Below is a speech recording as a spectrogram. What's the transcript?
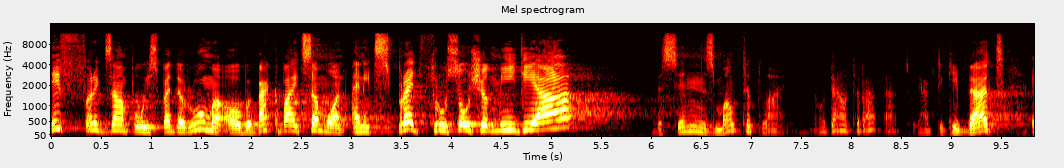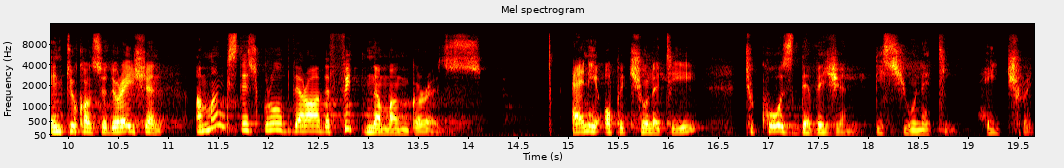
if, for example, we spread a rumor or we backbite someone and it's spread through social media, the sins multiply. No doubt about that. We have to keep that into consideration. Amongst this group, there are the fitna mongers. Any opportunity to cause division, disunity, hatred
